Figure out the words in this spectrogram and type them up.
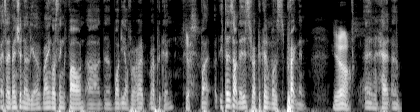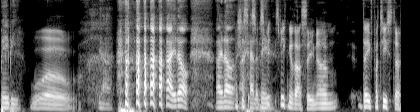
as I mentioned earlier, Ryan Gosling found uh, the body of a rep- replicant, yes. but it turns out that this replicant was pregnant Yeah. and had a baby. Whoa. Yeah, I know, I know. Actually, I had a baby. spe- speaking of that scene, um, Dave Bautista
